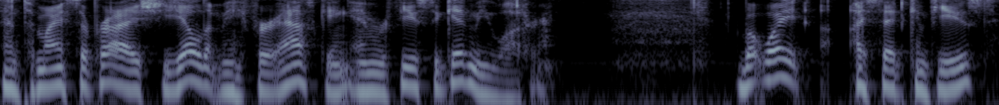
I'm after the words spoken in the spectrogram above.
And to my surprise, she yelled at me for asking and refused to give me water. But wait, I said, confused.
